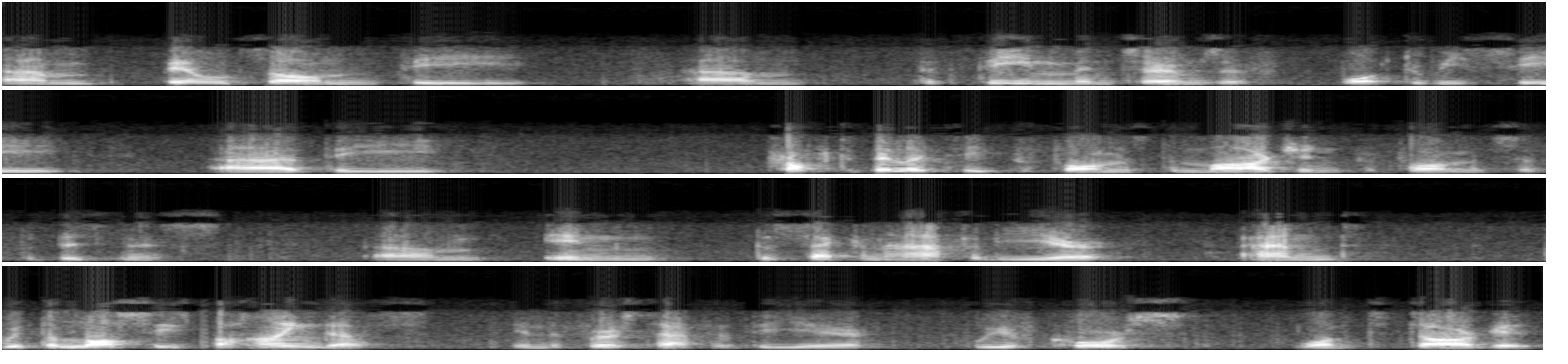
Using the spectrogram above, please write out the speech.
um, builds on the theme in terms of what do we see uh, the profitability performance, the margin performance of the business um, in the second half of the year. and With the losses behind us in the first half of the year, we of course want to target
